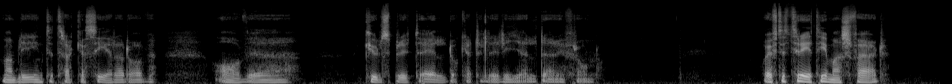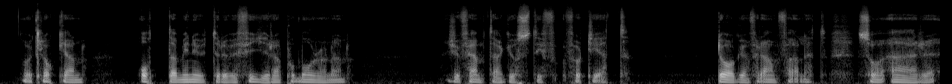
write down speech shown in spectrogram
man blir inte trakasserad av, av eh, kulspruteeld och artillerield därifrån. Och efter tre timmars färd, då är klockan åtta minuter över fyra på morgonen 25 augusti 41, dagen för anfallet, så är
